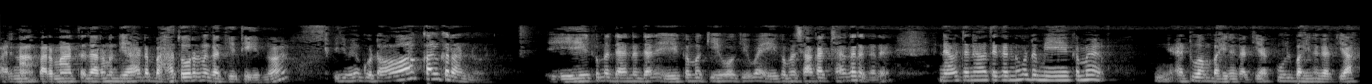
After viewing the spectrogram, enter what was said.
පරමාර්ථ ධර්ම දිහාට බහතෝරන ගතිය තේරෙනවා. ඉතින් මේ ගොඩාක් කල් කරන්න ඕනේ. ඒකම දැන දැන ඒකම කියව කියව ඒකම සාකච්ඡා කර කර නැවත නැවත කරනකොට මේකම ඇටුවම් බහින ගතියක් මුල් බහින ගතියක්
